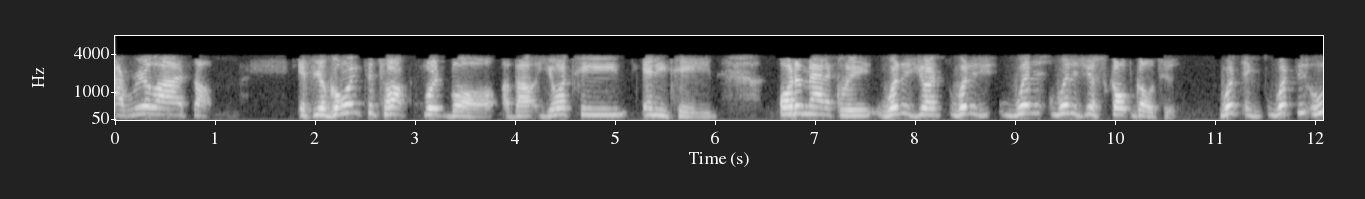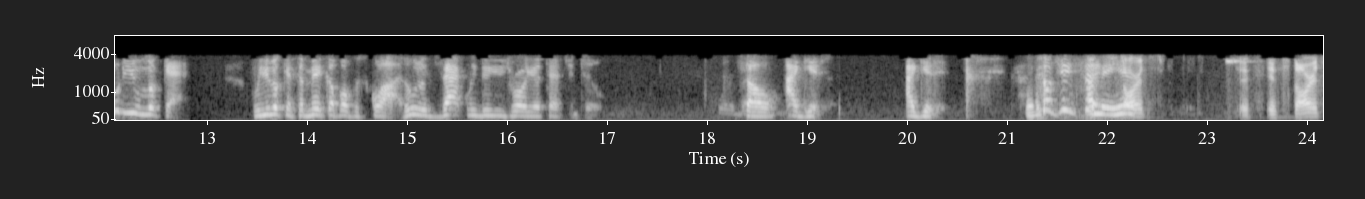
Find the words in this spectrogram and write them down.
I realized something. If you're going to talk football about your team, any team, automatically, what is your what is what is, what does your scope go to? What what do, who do you look at when you look at the makeup of a squad? Who exactly do you draw your attention to? So I get it. I get it. So G I mean, here, starts it, it starts,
